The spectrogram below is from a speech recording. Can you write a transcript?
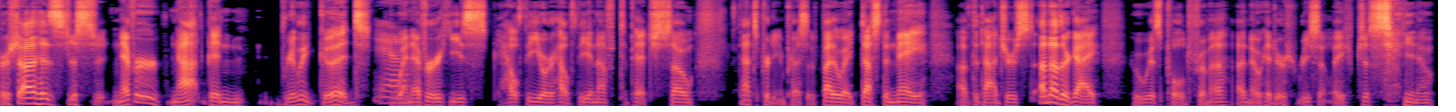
Kershaw has just never not been really good Yeah. whenever he's healthy or healthy enough to pitch. So that's pretty impressive. By the way, Dustin May of the Dodgers, another guy who was pulled from a, a no hitter recently, just, you know,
